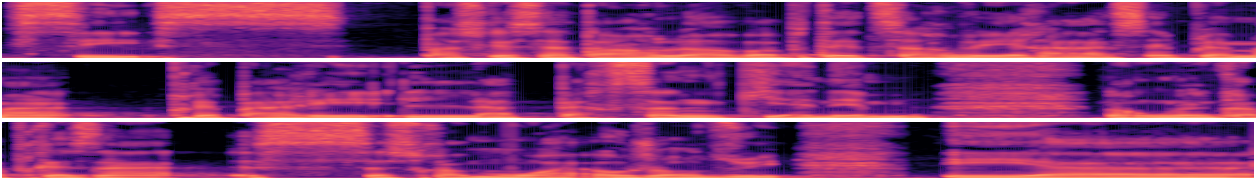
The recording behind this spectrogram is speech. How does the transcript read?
c'est parce que cette heure-là va peut-être servir à simplement préparer la personne qui anime. Donc, dans le cas présent, ce sera moi aujourd'hui et euh,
